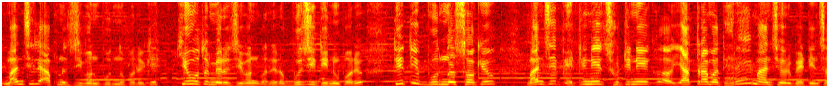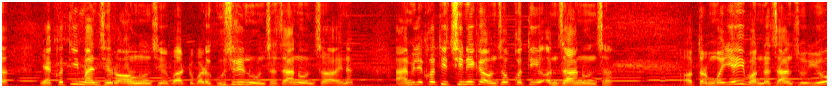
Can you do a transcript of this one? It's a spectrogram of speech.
मान्छेले आफ्नो जीवन बुझ्नु पऱ्यो कि? के हो त मेरो जीवन भनेर बुझिदिनु पऱ्यो त्यति बुझ्न सक्यो। मान्छे भेटिने छुट्टिने अ, यात्रामा धेरै मान्छेहरू भेटिन्छ। यहाँ कति मान्छेहरू आउनुहुन्छ यो बाटोबाट गुज्रिनुहुन्छ जानुहुन्छ होइन? हामीले कति चिनेका हुन्छौँ कति अन्जान हुन्छ। तर म यही भन्न चाहन्छु यो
